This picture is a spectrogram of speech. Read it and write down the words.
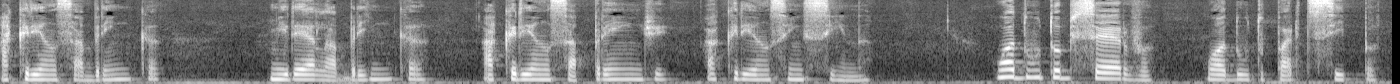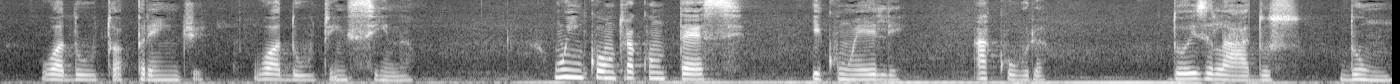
A criança brinca, Mirela brinca, a criança aprende, a criança ensina. O adulto observa, o adulto participa, o adulto aprende, o adulto ensina. Um encontro acontece e com ele a cura. Dois lados do um.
